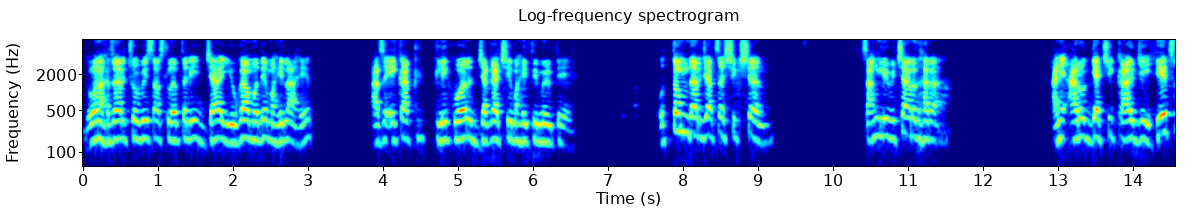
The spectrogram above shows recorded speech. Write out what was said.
दोन हजार चोवीस असलं तरी ज्या युगामध्ये महिला आहेत आज एका क्लिकवर जगाची माहिती मिळते. उत्तम दर्जाचं शिक्षण चांगली विचारधारा आणि आरोग्याची काळजी हेच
